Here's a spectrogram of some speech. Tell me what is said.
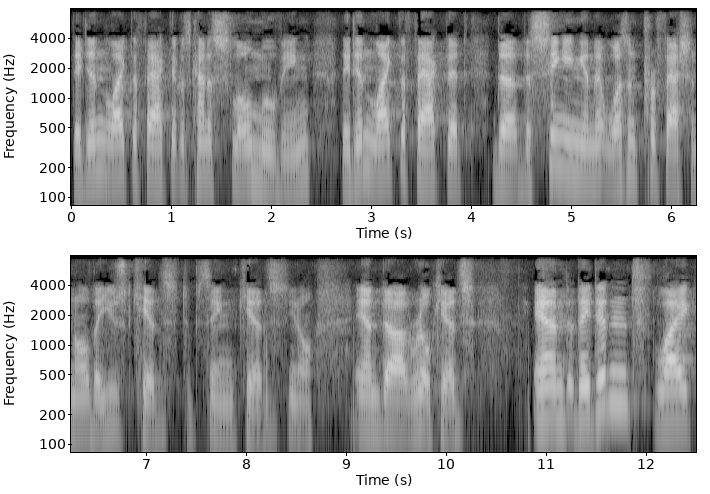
They didn't like the fact that it was kind of slow moving. They didn't like the fact that the, the singing in it wasn't professional. They used kids to sing kids, you know, and uh, real kids. And they didn't like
